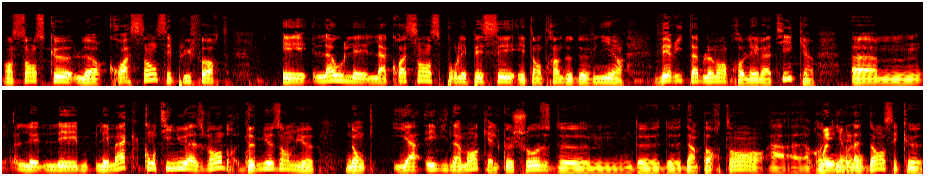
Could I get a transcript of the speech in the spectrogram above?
en sens que leur croissance est plus forte. Et là où les- la croissance pour les PC est en train de devenir véritablement problématique, euh, les, les, les Mac continuent à se vendre de mieux en mieux. Donc il y a évidemment quelque chose de de- de- d'important à, à retenir là-dedans, c'est que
